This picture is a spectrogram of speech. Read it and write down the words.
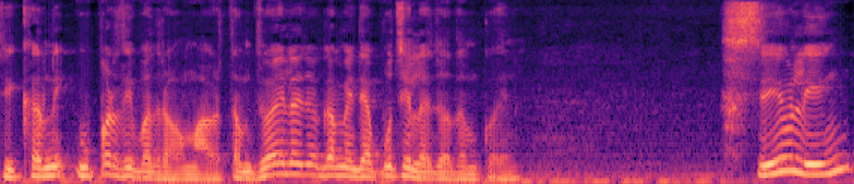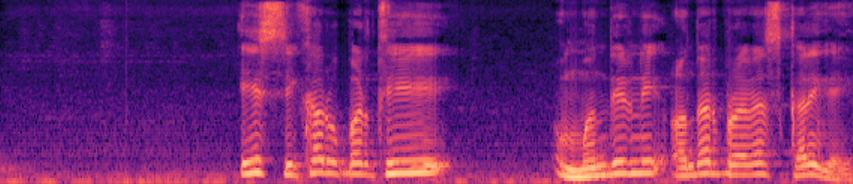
શિખરની ઉપરથી પધરાવવામાં આવે તમે જોઈ લેજો, ગમે ત્યાં પૂછી લેજો તમે કોઈને. શિવલિંગ એ શિખર ઉપરથી મંદિરની અંદર પ્રવેશ કરી ગઈ.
